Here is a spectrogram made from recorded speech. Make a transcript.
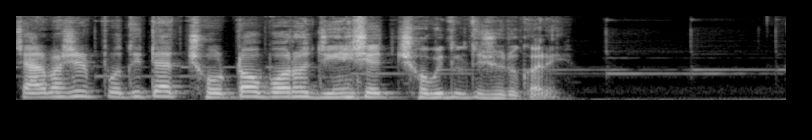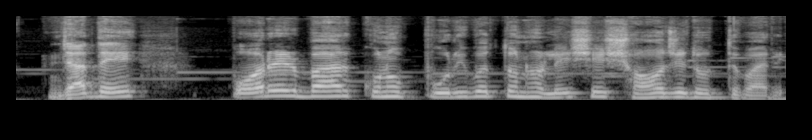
চারপাশের প্রতিটা ছোট বড় জিনিসের ছবি তুলতে শুরু করে। যাতে পরের বার কোনো পরিবর্তন হলে সে সহজে ধরতে পারে।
